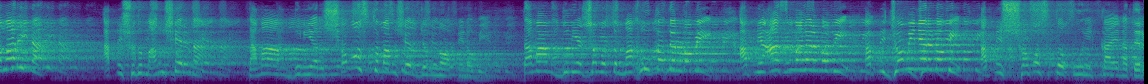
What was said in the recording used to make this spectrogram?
আমারই না আপনি শুধু মানুষের না তাম দুনিয়ার সমস্ত মানুষের জন্য আপনি নবী তাম দুনিয়ার সমস্ত মাখলুকাতের নবী আপনি আসমানের নবী আপনি জমিনের নবী আপনি সমস্ত কুল কায়নাতের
